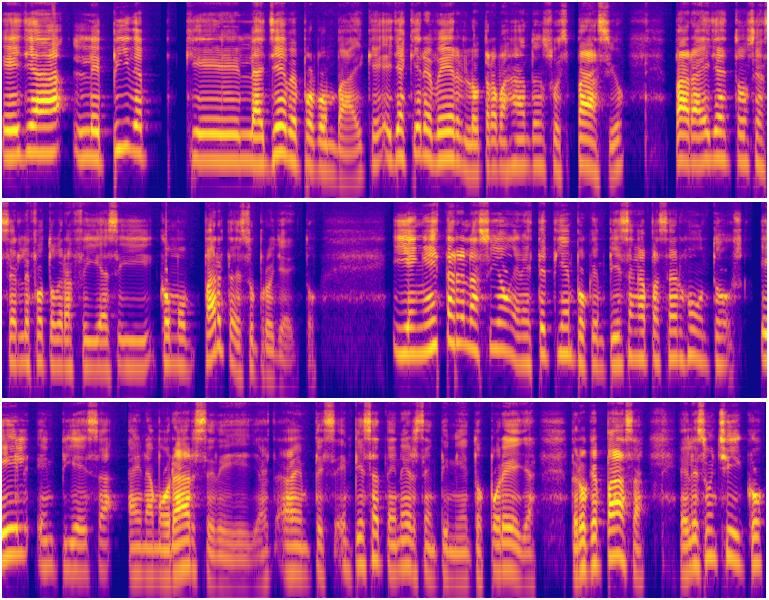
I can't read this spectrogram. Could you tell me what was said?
ella le pide que la lleve por Bombay, que ella quiere verlo trabajando en su espacio para ella entonces hacerle fotografías y como parte de su proyecto. Y en esta relación, en este tiempo que empiezan a pasar juntos, él empieza a enamorarse de ella, empieza a tener sentimientos por ella. Pero ¿qué pasa? Él es un chico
